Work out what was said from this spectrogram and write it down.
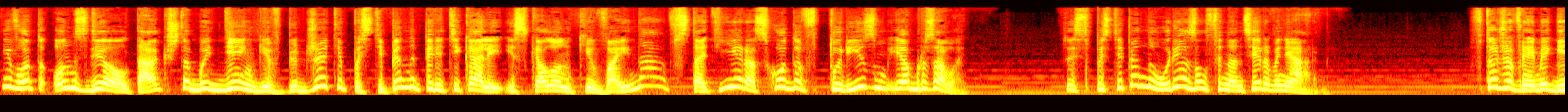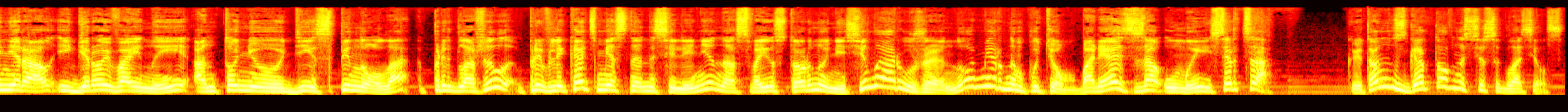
И вот он сделал так, чтобы деньги в бюджете постепенно перетекали из колонки «Война» в статьи расходов «Туризм» и «Образование». То есть постепенно урезал финансирование армии. В то же время генерал и герой войны Антонио Ди Спинола предложил привлекать местное население на свою сторону не силой оружия, но мирным путем, борясь за умы и сердца. Каэтану с готовностью согласился.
